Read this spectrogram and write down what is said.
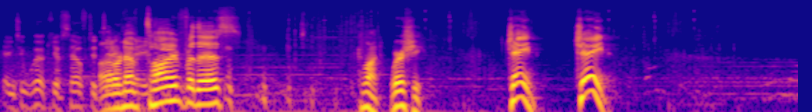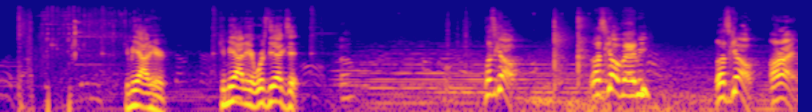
Going to work yourself to death. I don't have eh? time for this. Come on, where is she? Jane! Jane! Get me out of here. Get me out of here. Where's the exit? Let's go. Let's go, baby. Let's go. All right.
